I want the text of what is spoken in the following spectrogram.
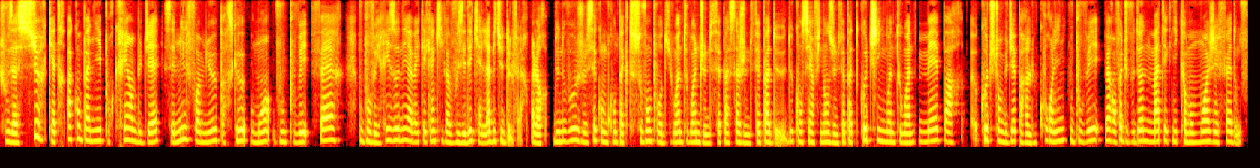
je vous assure qu'être accompagné pour créer un budget, c'est mille fois mieux parce que au moins vous pouvez faire, vous pouvez raisonner avec quelqu'un qui va vous aider, qui a l'habitude de le faire. Alors, de nouveau, je sais qu'on me contacte souvent pour du one-to-one, je ne fais pas ça, je ne fais pas de, conseil en finance, je ne fais pas de coaching one-to-one, mais par euh, coach ton budget, par le cours en ligne, vous pouvez faire, en fait, je vous donne ma technique, comment moi j'ai fait, donc vous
